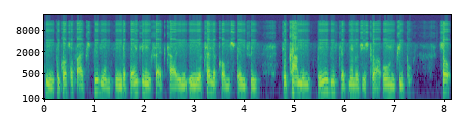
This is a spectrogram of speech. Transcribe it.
thing because of our experience in the banking sector in in your telecom spaces to come and bring these technologies to our own people so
